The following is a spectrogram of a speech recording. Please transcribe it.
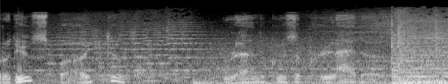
Produced by Delta, ran with a ladder.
